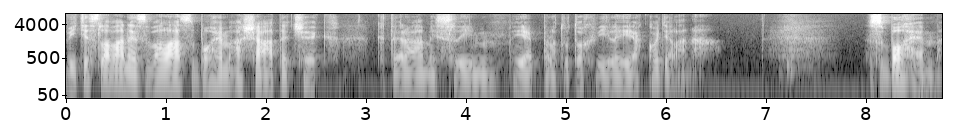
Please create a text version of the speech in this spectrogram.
Vítězslava Nezvala s Bohem a šáteček, která, myslím, je pro tuto chvíli jako dělaná. S Bohem.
